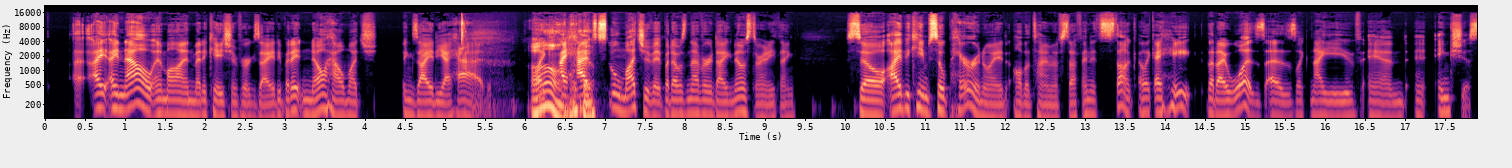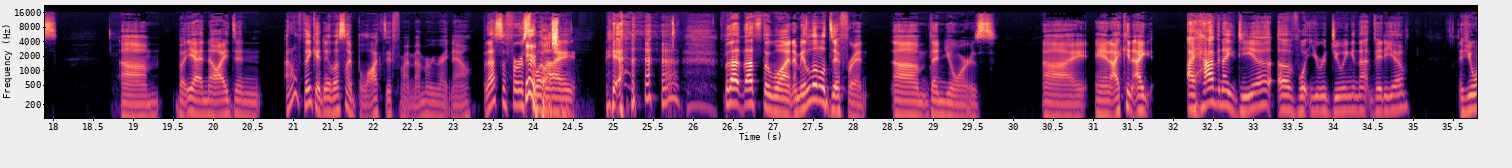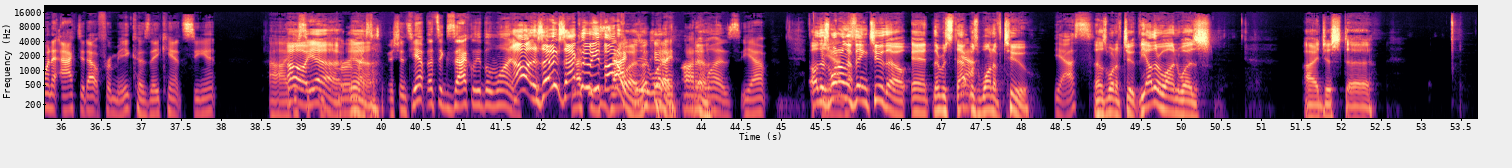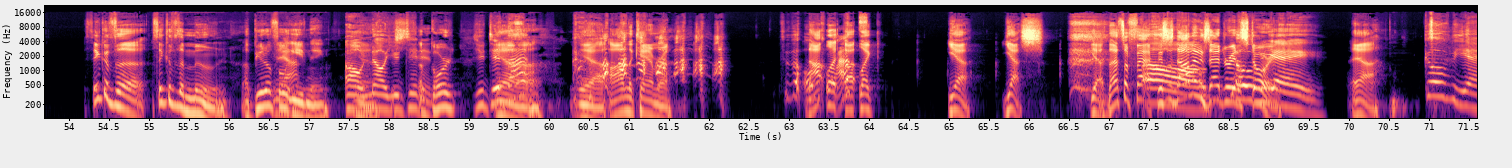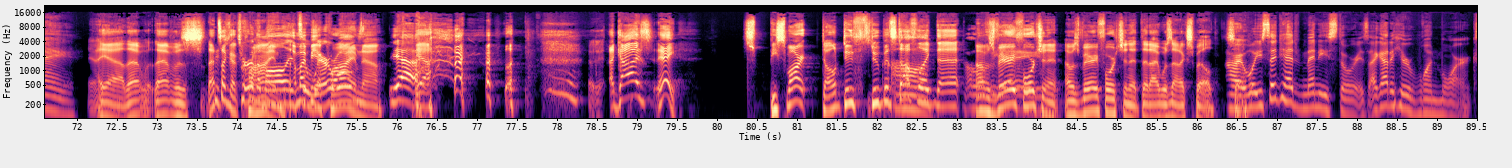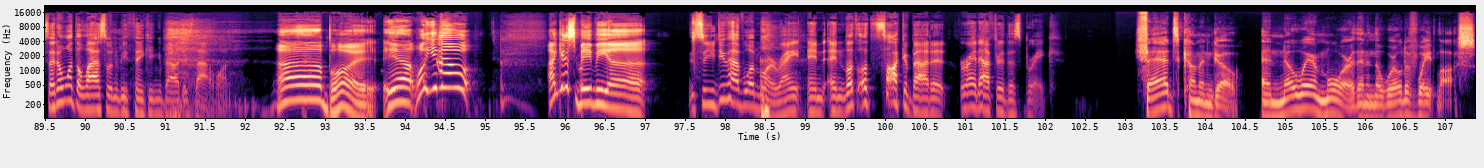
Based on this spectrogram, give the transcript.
I I now am on medication for anxiety, but I didn't know how much anxiety I had. Like oh, I okay. had so much of it, but I was never diagnosed or anything. So I became so paranoid all the time of stuff, and it stunk. Like I hate that I was as like naive and uh, anxious. Um, but yeah, no, I didn't. I don't think I did, unless I blocked it from my memory right now. But that's the first Very one possible. I. Yeah, but that that's the one. I mean, a little different um, than yours. Uh, and I can I I have an idea of what you were doing in that video. If you want to act it out for me, because they can't see it. Uh, just Oh, yeah, yeah. My suspicions. Yep, that's exactly the one. Oh, is that exactly That's what you thought it was? exactly Okay. What I thought Yeah. it was. Yep. Oh, there's Yeah, one other thing too, though, and there was that Yeah. was one of two. Yes. That was one of two. The other one was I just uh think of the think of the moon, a beautiful evening. Oh, no, you didn't. gord- You did yeah, yeah, on the camera, to the whole not like uh, like, yeah, yes, yeah. That's a fact. this is not an Oh, exaggerated story. Govier. Yeah, Govier. yeah. That that was that's Did like a turn them all crime. That might be a crime now. Yeah. Yeah. Uh, Guys, hey, be smart. Don't do stupid stuff Oh, like that. I was very okay. fortunate. I was very fortunate that I was not expelled. All So- right. Well, you said you had many stories. I got to hear one more because I don't want the last one to be thinking about is that one. Oh boy. Yeah. Well, you know, I guess maybe uh So you do have one more, right? And and let's let's talk about it right after this break. Fads come and go, and nowhere more than in the world of weight loss.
